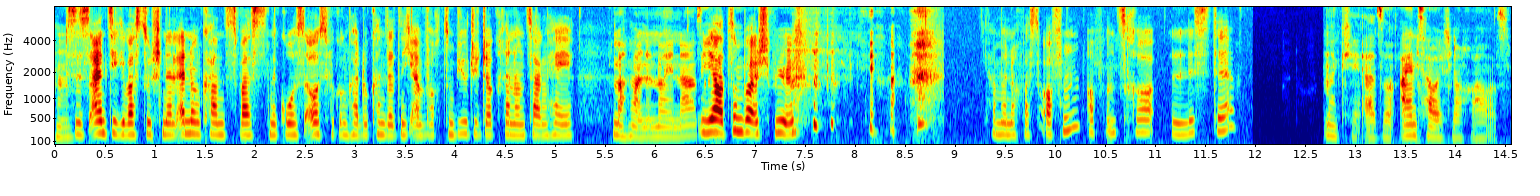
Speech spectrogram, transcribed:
Das ist das Einzige, was du schnell ändern kannst, was eine große Auswirkung hat. Du kannst jetzt nicht einfach zum Beauty-Doc rennen und sagen, hey, Mach mal eine neue Nase. ja, zum Beispiel. Haben wir noch was offen auf unserer Liste? Okay, also eins haue ich noch raus.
